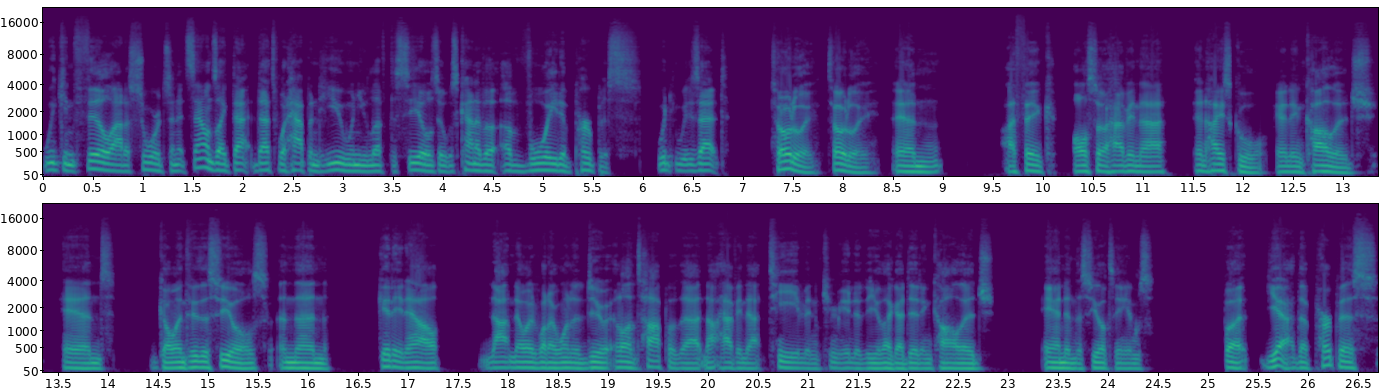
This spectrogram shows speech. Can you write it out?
we can feel out of sorts. And it sounds like that that's what happened to you when you left the SEALs. It was kind of a, a void of purpose. Is that totally, totally? And I think also having that in high school and in college and going through the SEALs and then getting out, not knowing what I wanted to do. And on top of that, not having that team and community like I did in college and in the SEAL teams. But yeah, the purpose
